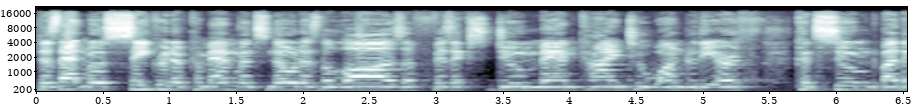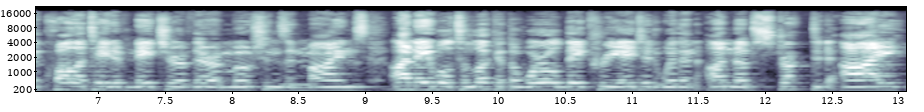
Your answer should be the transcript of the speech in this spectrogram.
Does that most sacred of commandments known as the laws of physics doom mankind to wander the earth, consumed by the qualitative nature of their emotions and minds, unable to look at the world they created with an unobstructed eye?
